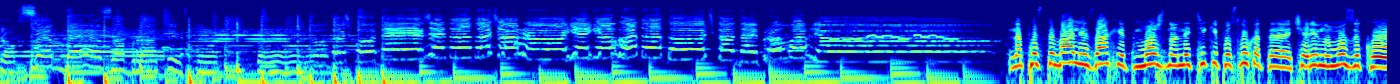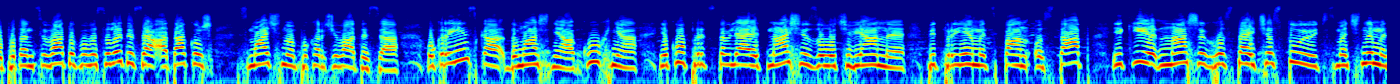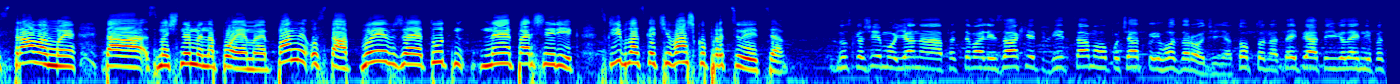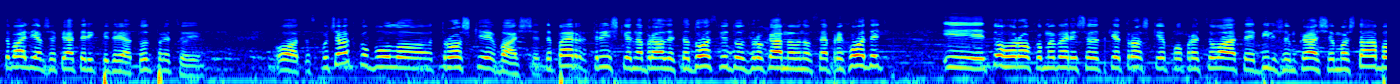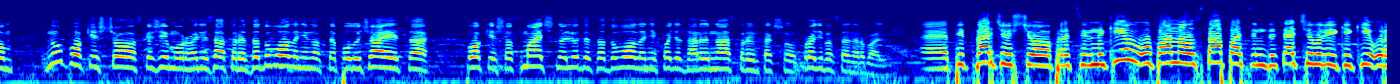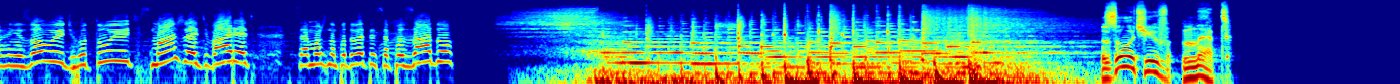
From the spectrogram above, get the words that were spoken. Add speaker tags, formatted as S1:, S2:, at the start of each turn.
S1: щоб себе забрати в тебе.
S2: На фестивалі Захід можна не тільки послухати чарівну музику, потанцювати, повеселитися, а також смачно похарчуватися. Українська домашня кухня, яку представляють наші золочів'яни, підприємець пан Остап, які наших гостей частують смачними стравами та смачними напоями. Пане Остап, ви вже тут не перший рік. Скажіть, будь ласка, чи важко працюється?
S3: Ну, скажімо, я на фестивалі Захід від самого початку його зародження. Тобто на цей п'ятий ювілейний фестиваль я вже п'ятий рік підряд тут працюю. От, спочатку було трошки важче. Тепер трішки набралися досвіду, з роками воно все приходить. І цього року ми вирішили таки трошки попрацювати більшим кращим масштабом. Ну, поки що, скажімо, організатори задоволені, в нас все виходить. Поки що смачно, люди задоволені, ходять з гарним настроєм, так що вроді би все нормально.
S2: Е, Підтверджую, що працівників у пана Остапа 70 чоловік, які організовують, готують, смажать, варять. Це можна подивитися позаду.
S4: Золочів нет.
